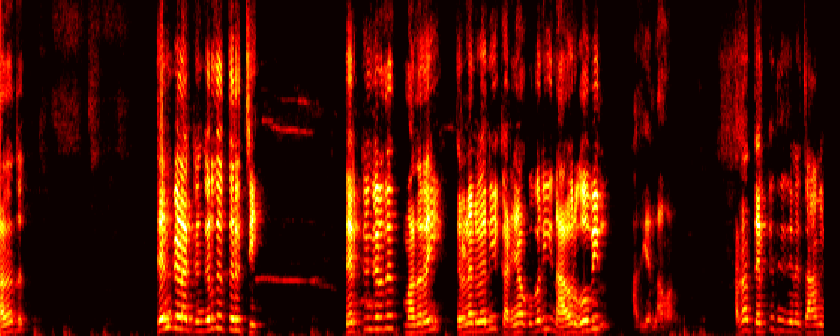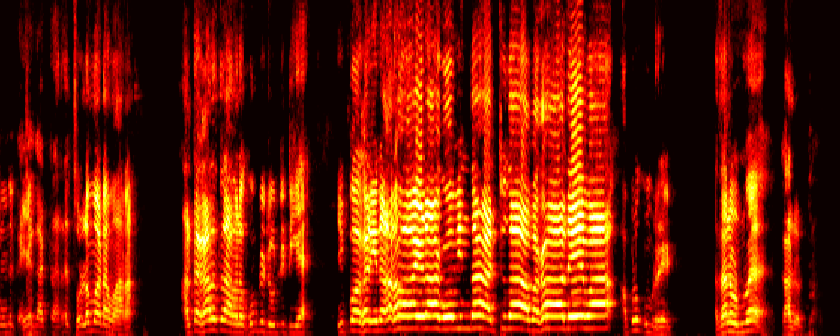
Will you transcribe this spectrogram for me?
அதாவது தென்கிழக்குங்கிறது திருச்சி. தெற்குங்கிறது மதுரை திருநெல்வேலி கன்னியாகுமரி நாகர்கோவில் அது எல்லாம் வரும். அதான் தெற்கு திசையில் சாமி நின்று கையை காட்டுறாரு. சொல்ல மாட்டான் வாரான். அந்த காலத்தில் அவனை கும்பிட்டுட்டு விட்டுட்டிய. இப்போ ஹரி நாராயணா கோவிந்தா அச்சுதா மகாதேவா அப்படின்னு கும்பிடுறேன் அதான உண்மை? கால் விட்டுவாங்க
